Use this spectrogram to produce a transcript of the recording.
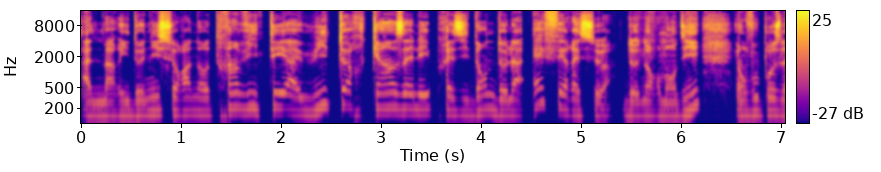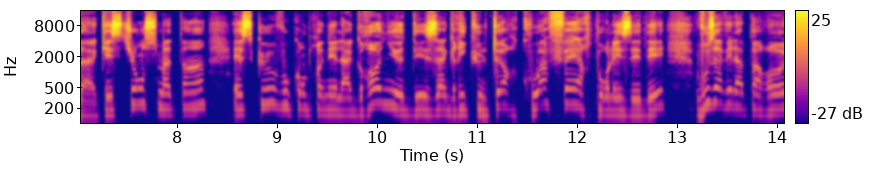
Anne-Marie Denis sera notre invitée à 8h15. Elle est présidente de la FRSEA de Normandie. Et on vous pose la question ce matin. Est-ce que vous comprenez la grogne des agriculteurs? Quoi faire pour les aider? Vous avez la parole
